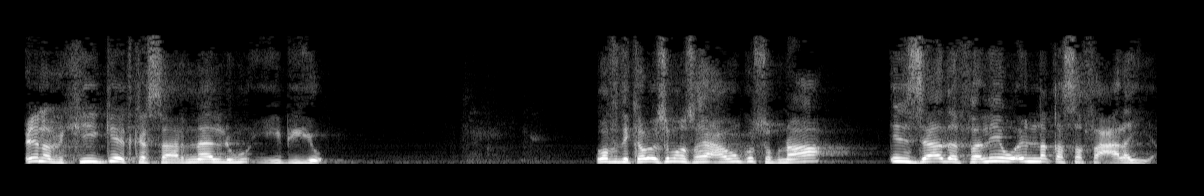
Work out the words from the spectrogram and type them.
cinabkii geedka saarnaa lagu iibiyo. Lafdi kaleo isaguna saxiixa un ku sugnaa in zaada falii wa in naqasa fa calaya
